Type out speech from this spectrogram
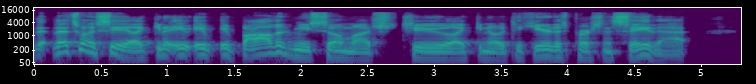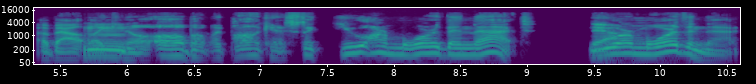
th- that's what I see. Like you know, it, it- it bothered me so much to like you know to hear this person say that about like you Mm. know oh about my podcast. It's like you are more than that. Yeah. You are more than that.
